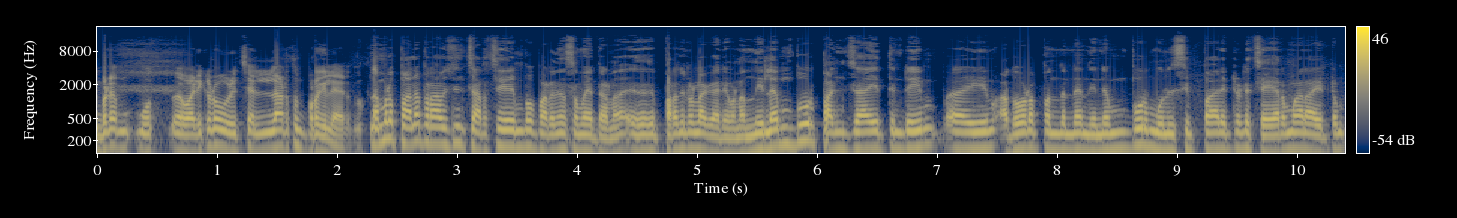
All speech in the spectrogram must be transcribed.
ഇവിടെ വഴിക്കട ഒഴിച്ച് എല്ലായിടത്തും പുറകിലായിരുന്നു. നമ്മൾ പല പ്രാവശ്യം ചർച്ച ചെയ്യുമ്പോൾ പറഞ്ഞ സമയത്താണ് പറഞ്ഞിട്ടുള്ള കാര്യമാണ്. നിലമ്പൂർ പഞ്ചായത്തിന്റെയും അതോടൊപ്പം തന്നെ നിലമ്പൂർ മുനിസിപ്പാലിറ്റിയുടെ ചെയർമാനായിട്ടും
